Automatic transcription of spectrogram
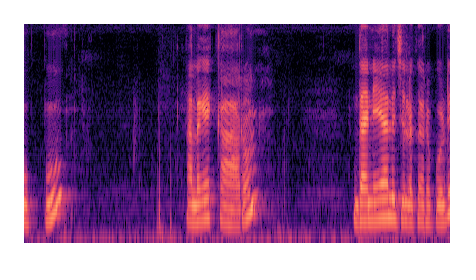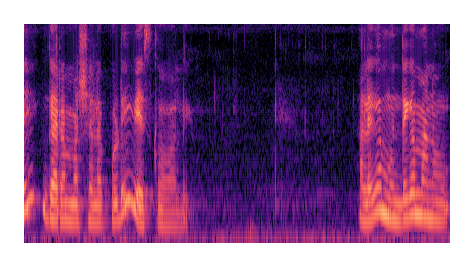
ఉప్పు అలాగే కారం ధనియాల జీలకర్ర పొడి గరం మసాలా పొడి వేసుకోవాలి. అలాగే ముందుగా మనం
